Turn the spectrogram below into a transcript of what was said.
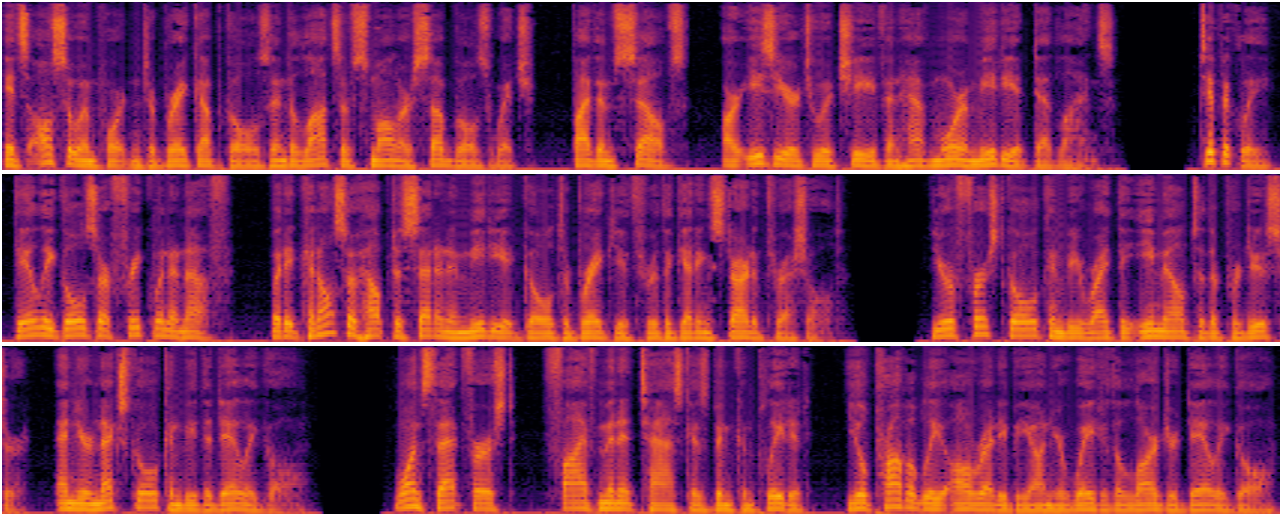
It's also important to break up goals into lots of smaller subgoals which, by themselves, are easier to achieve and have more immediate deadlines. Typically, daily goals are frequent enough, but it can also help to set an immediate goal to break you through the getting started threshold. Your first goal can be write the email to the producer, and your next goal can be the daily goal. Once that first, 5 minute task has been completed, you'll probably already be on your way to the larger daily goal,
